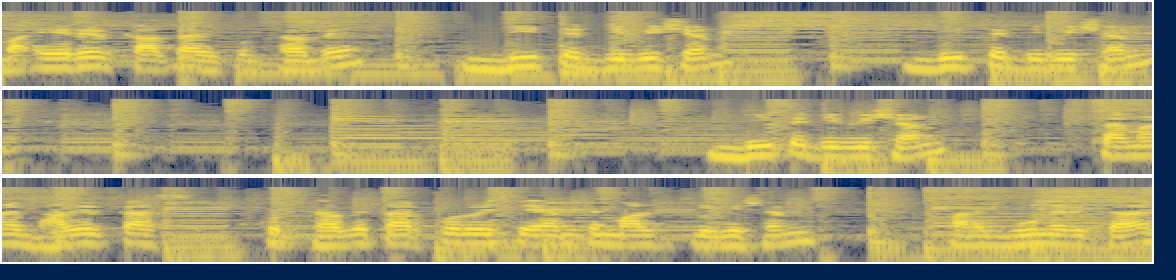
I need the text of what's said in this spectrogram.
বা এর এর কাজ আয় করতে হবে। ডিতে ডিভিশন ডিতে ডিভিশন ডিতে ডিভিশন তার মানে ভাগের কাজ করতে হবে। তারপর রয়েছে এমতে মাল্টিপ্লিকেশন মানে গুণের কাজ,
